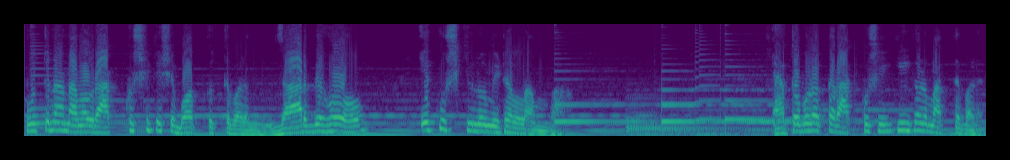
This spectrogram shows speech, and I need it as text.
পুতনা নামক রাক্ষসীকে সে বধ করতে পারেন? যার দেহ একুশ কিলোমিটার লম্বা। এত বড় একটা রাক্ষসীকে কি করে মারতে পারেন?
